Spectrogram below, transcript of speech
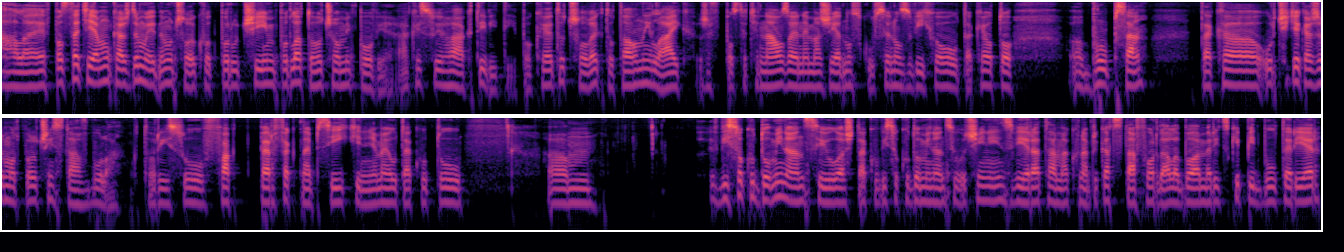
Ale v podstate ja mu každému jednému človeku odporúčim podľa toho, čo mi povie, aké sú jeho aktivity. Pokiaľ je to človek totálny like, že v podstate naozaj nemá žiadnu skúsenosť s výchovou takéhoto e, bulpsa, tak e, určite každému odporúčim stavbula, ktorí sú fakt perfektné psíky, nemajú takú tú um, vysokú dominanciu, až takú vysokú dominanciu voči iným zvieratám, ako napríklad Stafford alebo americký Pitbull Terrier.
